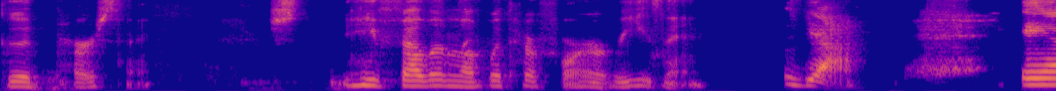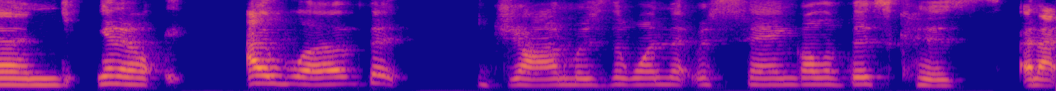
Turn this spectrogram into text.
good person he fell in love with her for a reason. Yeah. And, you know, I love that John was the one that was saying all of this because, and I,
